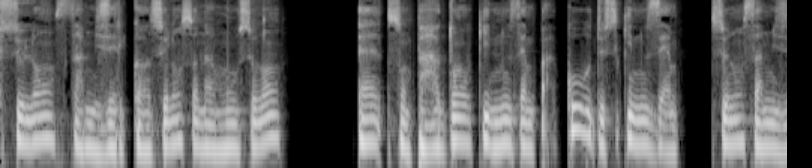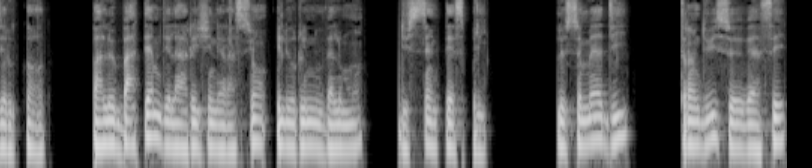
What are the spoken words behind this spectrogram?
selon sa miséricorde, selon son amour, selon son pardon qu'il nous aime pas, à cause de ce qu'il nous aime, selon sa miséricorde, par le baptême de la régénération et le renouvellement du Saint-Esprit. Le semeur dit, traduit ce verset,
